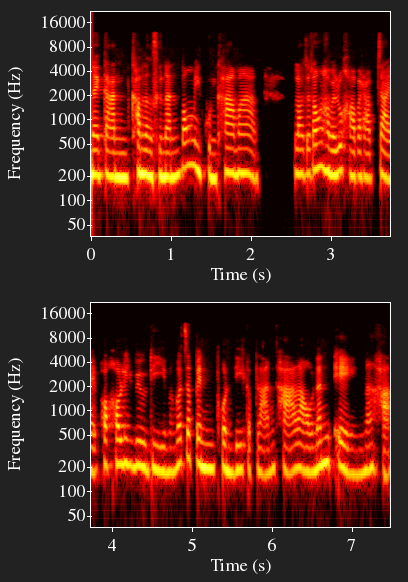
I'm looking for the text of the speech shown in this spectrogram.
ในการคำสั่งซื้อนั้นต้องมีคุณค่ามาก เราจะต้องทำให้ลูกค้าประทับใจพอเขารีวิวดี มันก็จะเป็นผลดีกับร้านค้าเรานั่นเองนะคะ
